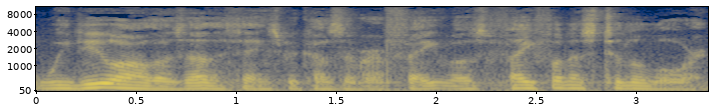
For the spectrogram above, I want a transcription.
We do all those other things because of our faithfulness to the Lord.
